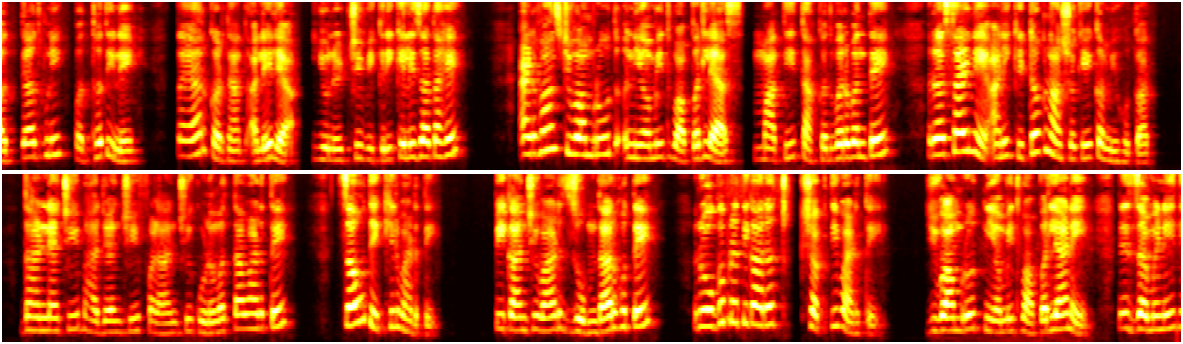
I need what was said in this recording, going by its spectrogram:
अत्याधुनिक पद्धतीने तयार करण्यात आलेल्या युनिटची विक्री केली जात आहे. ॲडव्हान्स जीवामृत नियमित वापरल्यास माती ताकदवर बनते रसायने आणि कीटकनाशके कमी होतात. धान्याची भाज्यांची फळांची गुणवत्ता वाढते चव देखील वाढते. पिकांची वाढ जोमदार होते रोगप्रतिकारक शक्ती वाढते. जीवामृत नियमित वापरल्याने ते जमिनीत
